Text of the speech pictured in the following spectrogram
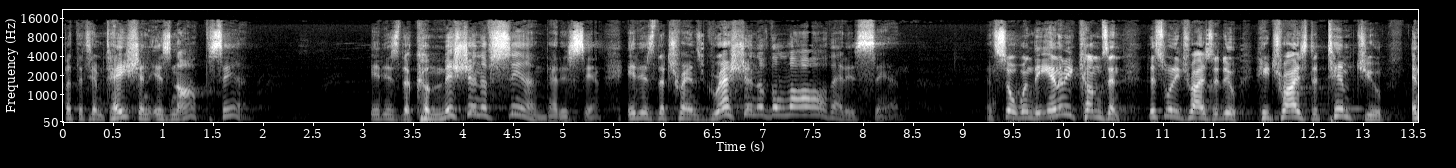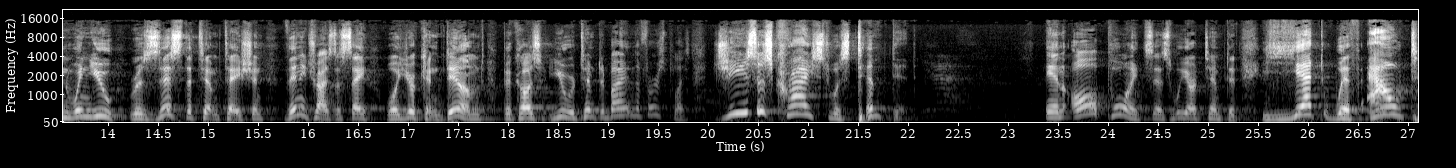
But the temptation is not the sin. It is the commission of sin that is sin. It is the transgression of the law that is sin. And so when the enemy comes in, this is what he tries to do. He tries to tempt you. And when you resist the temptation, then he tries to say, well, you're condemned because you were tempted by it in the first place. Jesus Christ was tempted in all points as we are tempted, yet without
